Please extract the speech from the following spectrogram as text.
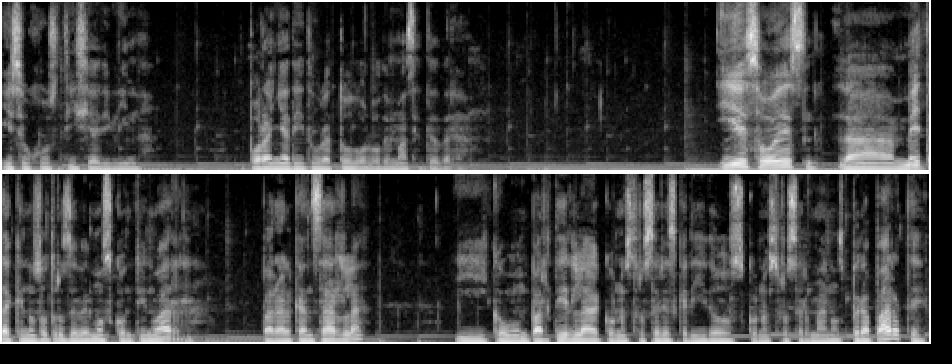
y su justicia divina. Por añadidura todo lo demás se te dará. Y eso es la meta que nosotros debemos continuar para alcanzarla y compartirla con nuestros seres queridos, con nuestros hermanos. Pero aparte,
